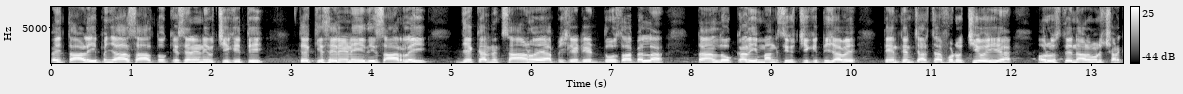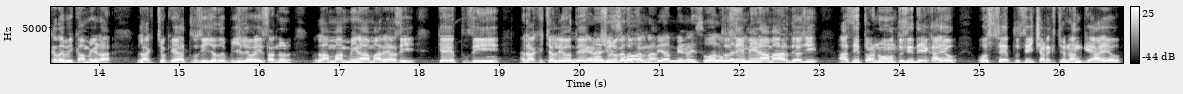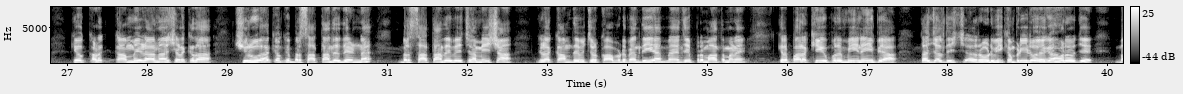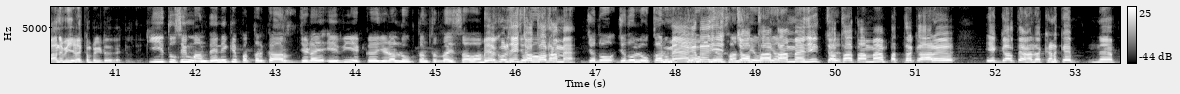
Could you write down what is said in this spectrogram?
45 50 ਸਾਲ ਤੋਂ ਕਿਸੇ ਨੇ ਨਹੀਂ ਉੱਚੀ ਕੀਤੀ ਤੇ ਕਿਸੇ ਨੇ ਨਹੀਂ ਇਹਦੀ ਸਾਰ ਲਈ। ਜੇਕਰ ਨੁਕਸਾਨ ਹੋਇਆ ਪਿਛਲੇ ਡੇਢ 2 ਸਾਲ ਪਹਿਲਾਂ ਤਾਂ ਲੋਕਾਂ ਦੀ ਮੰਗ ਸੀ ਉੱਚੀ ਕੀਤੀ ਜਾਵੇ। ਤਿੰਨ ਤਿੰਨ ਚਾਰ ਚਾਰ ਫੁੱਟ ਉੱਚੀ ਹੋਈ ਹੈ ਔਰ ਉਸ ਦੇ ਨਾਲ ਹੁਣ ਸੜਕ ਦਾ ਵੀ ਕੰਮ ਜਿਹੜਾ ਲੱਗ ਚੁੱਕਿਆ। ਤੁਸੀਂ ਜਦੋਂ ਪਿਛਲੇ ਵਾਰੀ ਸਾਨੂੰ ਲਾਮਾ ਮੀਣਾ ਮਾਰਿਆ ਸੀ ਕਿ ਤੁਸੀਂ ਰੱਖ ਚੱਲਿਓ ਤੇ ਸ਼ੁਰੂ ਕਦੋਂ ਕਰਨਾ? ਹੁੰਦੇ ਆ, ਮੇਰਾ ਨਹੀਂ ਸਵਾਲ ਹੁੰਦਾ ਤੁਸੀਂ ਮੀਣਾ ਮਾਰਦੇ ਹੋ ਜੀ। ਅਸੀਂ ਤੁਹਾਨੂੰ ਹੁਣ ਤੁਸੀਂ ਦੇਖ ਆਇਓ ਉਸੇ ਤੁਸੀਂ ਸੜਕ 'ਚੋਂ ਲੰਘ ਕੇ ਆਇਓ ਕਿ ਉਹ ਕੰਮ ਜਿਹੜਾ ਨਾ ਸੜਕ ਦਾ ਸ਼ੁਰੂ ਹੈ ਕਿਉਂਕਿ ਬਰਸਾਤਾਂ ਦੇ ਦਿਨ ਨੇ। ਬਰਸਾਤਾਂ ਦੇ ਵਿੱਚ ਹਮੇਸ਼ਾ ਜਿਹੜਾ ਕੰਮ ਦੇ ਵਿੱਚ ਰੁਕਾਵਟ ਪੈਂਦੀ ਹੈ ਮੈਂ ਜੇ ਪ੍ਰਮਾਤਮਾ ਨੇ ਕਿਰਪਾ ਰੱਖੀ ਉੱਪਰ ਮੀਂਹ ਨਹੀਂ ਪਿਆ ਤਾਂ ਜਲਦੀ ਰੋਡ ਵੀ ਕੰਪਲੀਟ ਹੋਏਗਾ ਔਰ ਜੇ ਬੰਨ ਵੀ ਜਿਹੜਾ ਕੰਪਲੀਟ ਹੋਏਗਾ ਜਲਦੀ ਕੀ ਤੁਸੀਂ ਮੰਨਦੇ ਨਹੀਂ ਕਿ ਪੱਤਰਕਾਰ ਜਿਹੜਾ ਇਹ ਵੀ ਇੱਕ ਜਿਹੜਾ ਲੋਕਤੰਤਰ ਦਾ ਹਿੱਸਾ ਵਾ ਬਿਲਕੁਲ ਜੀ, ਚੌਥਾ ਥੰਮ ਹੈ। ਜਦੋਂ ਜਦੋਂ ਲੋਕਾਂ ਨੂੰ ਮੈਂ ਕਹਿੰਦਾ ਜੀ ਚੌਥਾ। ਥੰਮ ਹੈ ਜੀ ਚੌਥਾ ਥੰਮ ਹੈ ਪੱਤਰਕਾਰ ਇੱਕ ਗੱਲ ਧਿਆਨ ਰੱਖਣ ਕਿ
